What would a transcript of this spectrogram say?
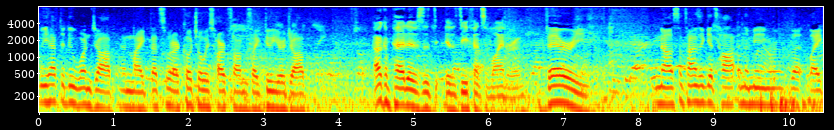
we have to do one job, and like that's what our coach always harps on is like do your job. How competitive is the, is the defensive line room? Very. You know, sometimes it gets hot in the meeting room, but like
